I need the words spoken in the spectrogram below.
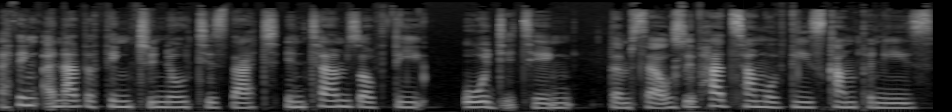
I think another thing to note is that in terms of the auditing, themselves. We've had some of these companies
